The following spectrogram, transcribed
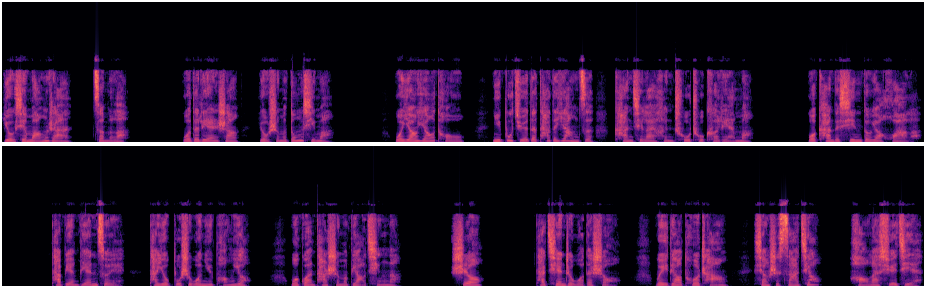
有些茫然。怎么了？我的脸上有什么东西吗？我摇摇头。你不觉得他的样子看起来很楚楚可怜吗？我看的心都要化了。他扁扁嘴，她又不是我女朋友，我管她什么表情呢？是哦。他牵着我的手，尾调拖长，像是撒娇。好了，学姐，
